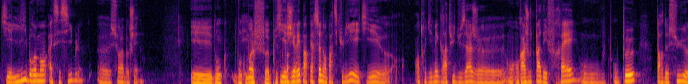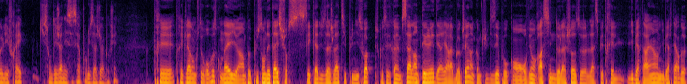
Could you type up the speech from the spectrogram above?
qui est librement accessible sur la blockchain. Et donc, donc moi, je serais plus. Qui est géré par personne en particulier et qui est, entre guillemets, gratuit d'usage. Euh, on ne rajoute pas des frais ou, ou peu par-dessus euh, les frais qui sont déjà nécessaires pour l'usage de la blockchain très, très clair. Donc je te propose qu'on aille un peu plus en détail sur ces cas d'usage-là, type Uniswap, puisque c'est quand même ça l'intérêt derrière la blockchain. Hein. comme tu le disais, pour quand on revient en racine de la chose, euh, l'aspect très libertarien, libertaire de,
